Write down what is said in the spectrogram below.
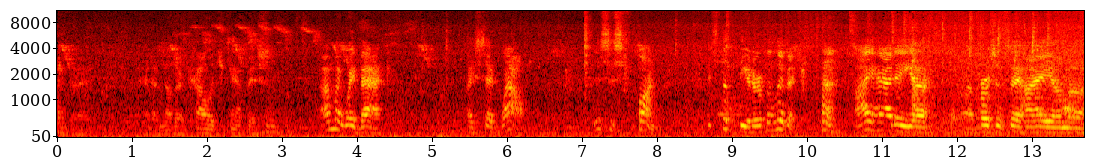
uh, at another college campus. On my way back, I said, wow, this is fun. It's the theater of the living. I had a, uh, a person say, hi, I'm a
